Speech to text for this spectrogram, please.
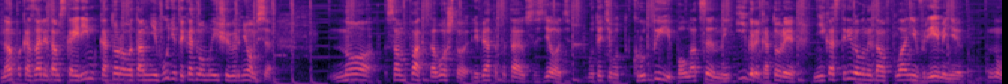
Нам показали там Skyrim, которого там не будет, и к этому мы еще вернемся. Но сам факт того, что ребята пытаются сделать вот эти вот крутые полноценные игры, которые не кастрированы там в плане времени, ну,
